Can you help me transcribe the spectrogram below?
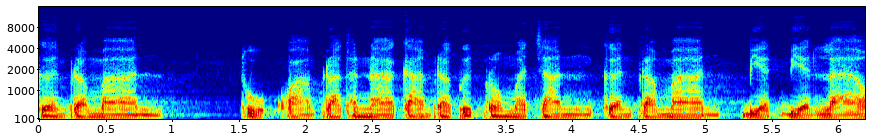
เกินประมาณ ถูกความปรารถนาการประพฤติพรหมจรรย์เกินประมาณ เบียดเบียนแล้ว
